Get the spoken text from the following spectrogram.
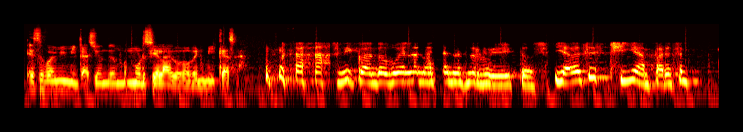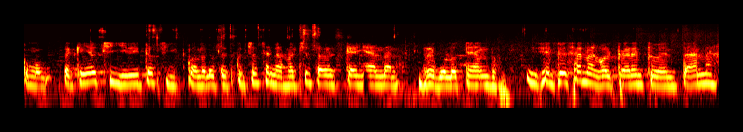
Esa fue mi imitación de un murciélago en mi casa. Sí, cuando vuelan hacen esos ruiditos. Y a veces chillan, parecen como pequeños chilliditos y cuando los escuchas en la noche sabes que ahí andan revoloteando. Y se empiezan a golpear en tu ventana.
